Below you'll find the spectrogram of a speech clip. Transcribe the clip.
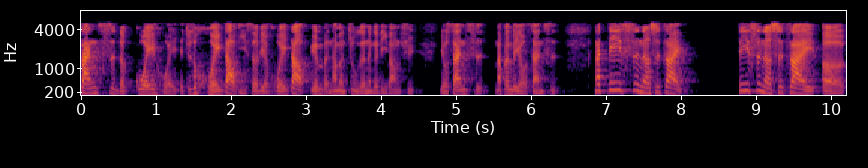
三次的归回，也就是回到以色列，回到原本他们住的那个地方去，有三次，那分别有三次。那第一次呢是在，第一次呢是在呃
